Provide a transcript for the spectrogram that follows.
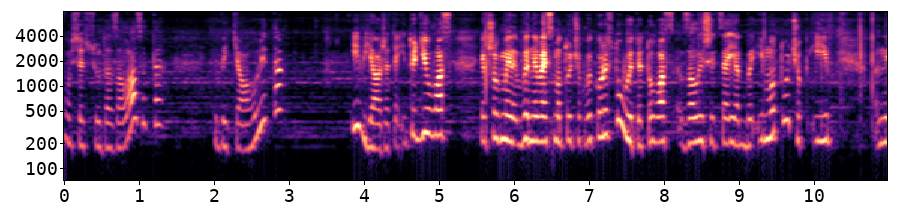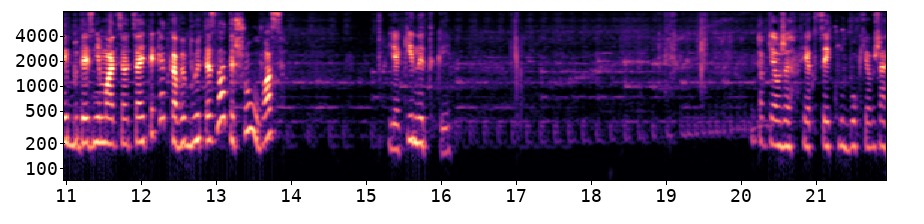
Ось отсюди залазите і витягуєте. І в'яжете. І тоді у вас, якщо ви не весь моточок використовуєте, то у вас залишиться якби і моточок, і не буде зніматися оця етикетка, ви будете знати, що у вас які нитки. Так я вже, як цей клубок я вже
